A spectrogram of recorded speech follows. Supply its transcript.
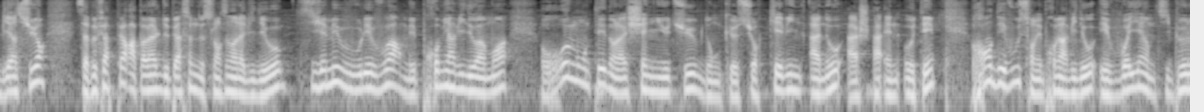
Bien sûr, ça peut faire peur à pas mal de personnes de se lancer dans la vidéo. Si jamais vous voulez voir mes premières vidéos à moi, remontez dans la chaîne YouTube, donc euh, sur Kevin Hano, H-A-N-O-T. Rendez-vous sur mes premières vidéos et voyez un petit peu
